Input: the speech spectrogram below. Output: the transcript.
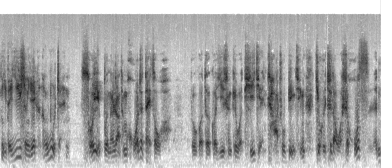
你的医生也可能误诊，所以不能让他们活着带走我。如果德国医生给我体检查出病情，就会知道我是活死人。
